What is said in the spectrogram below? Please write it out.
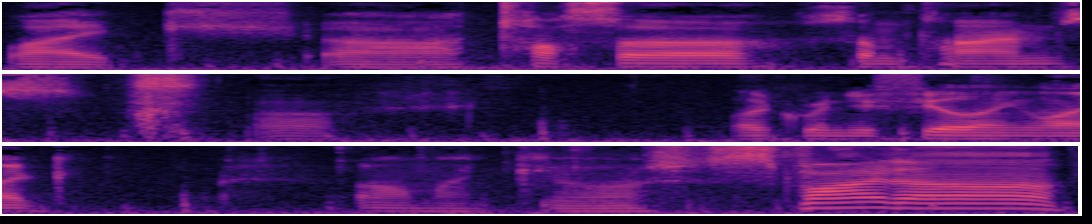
Like uh, tosser sometimes. Oh. like when you're feeling like, oh my gosh, spider!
